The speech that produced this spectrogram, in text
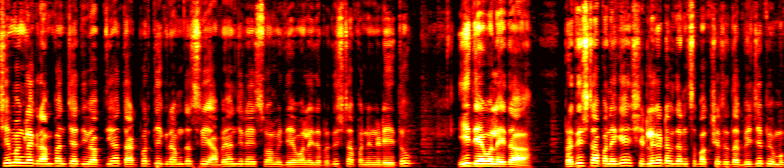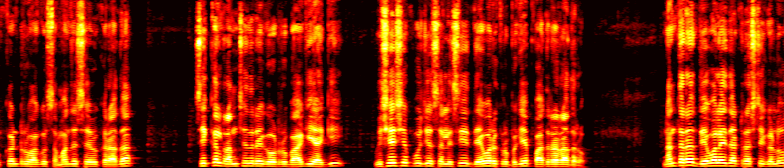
ಚೀಮಂಗ್ಲ ಗ್ರಾಮ ಪಂಚಾಯತಿ ವ್ಯಾಪ್ತಿಯ ತಾಟ್ಪರ್ತಿ ಗ್ರಾಮದ ಶ್ರೀ ಅಭಯಾಂಜನೇಯ ಸ್ವಾಮಿ ದೇವಾಲಯದ ಪ್ರತಿಷ್ಠಾಪನೆ ನಡೆಯಿತು. ಈ ದೇವಾಲಯದ ಪ್ರತಿಷ್ಠಾಪನೆಗೆ ಶಿಡ್ಲಘಟ್ಟ ವಿಧಾನಸಭಾ ಕ್ಷೇತ್ರದ ಬಿಜೆಪಿ ಮುಖಂಡರು ಹಾಗೂ ಸಮಾಜ ಸೇವಕರಾದ ಸಿಕ್ಕಲ್ ರಾಮಚಂದ್ರೇಗೌಡರು ಭಾಗಿಯಾಗಿ ವಿಶೇಷ ಪೂಜೆ ಸಲ್ಲಿಸಿ ದೇವರ ಕೃಪೆಗೆ ಪಾತ್ರರಾದರು. ನಂತರ ದೇವಾಲಯದ ಟ್ರಸ್ಟಿಗಳು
